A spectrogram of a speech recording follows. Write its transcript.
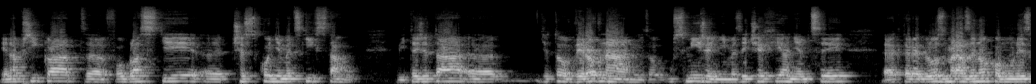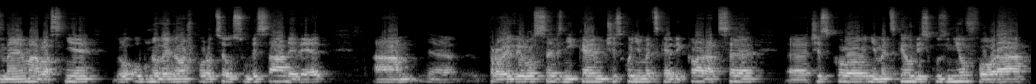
je například v oblasti česko-německých vztahů. Víte, že, ta, že to vyrovnání, to usmíření mezi Čechy a Němci Eh, které bylo zmrazeno komunismem a vlastně bylo obnoveno až po roce 89 a eh, projevilo se vznikem Česko-německé deklarace, eh, Česko-německého diskuzního fóra,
